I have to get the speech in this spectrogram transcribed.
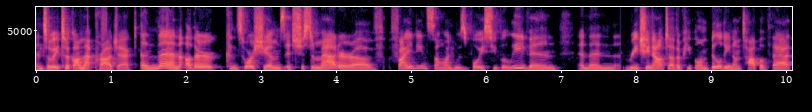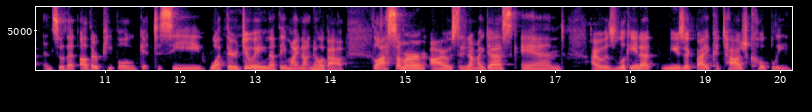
and so he took on that project. And then other consortiums, it's just a matter of finding someone whose voice you believe in and then reaching out to other people and building on top of that. And so that other people get to see what they're doing that they might not know about. Last summer, I was sitting at my desk and I was looking at music by Katahj Copley.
